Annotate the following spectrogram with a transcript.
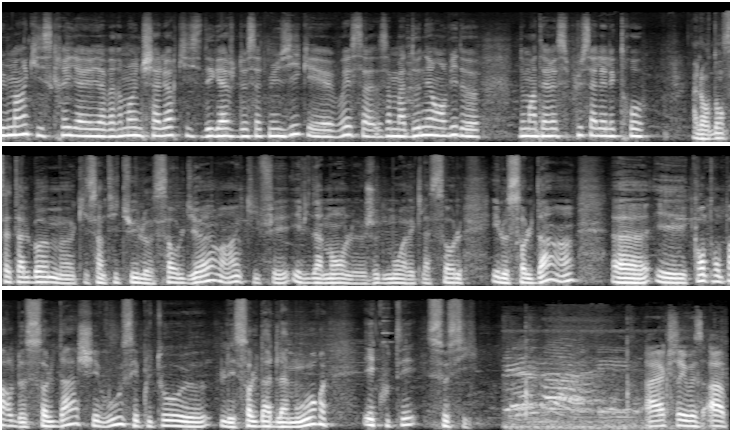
humain qui se crée. Il y, a, il y a vraiment une chaleur qui se dégage de cette musique. Et oui, ça ça m'a donné envie de, de m'intéresser plus à l'électro. Alors dans cet album euh, qui s'intitule Soldier, hein, qui fait évidemment le jeu de mots avec la soul et le soldat, hein, euh, et quand on parle de soldats chez vous, c'est plutôt euh, les soldats de l'amour. Écoutez ceci. Actually was up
